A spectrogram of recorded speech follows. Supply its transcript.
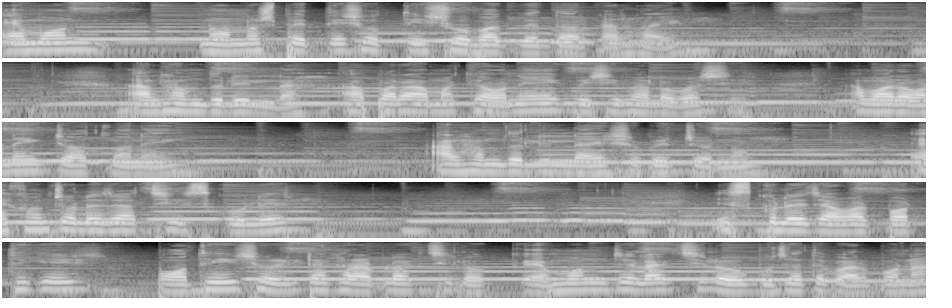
এমন ননস পেতে সত্যি সৌভাগ্যের দরকার হয়। আলহামদুলিল্লাহ, আপারা আমাকে অনেক বেশি ভালোবাসে, আমার অনেক যত্ন নেই আলহামদুলিল্লাহ এসবের জন্য। এখন চলে যাচ্ছি স্কুলে। স্কুলে যাওয়ার পর থেকেই, পথেই শরীরটা খারাপ লাগছিল, কেমন যে লাগছিল বোঝাতে পারব না।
